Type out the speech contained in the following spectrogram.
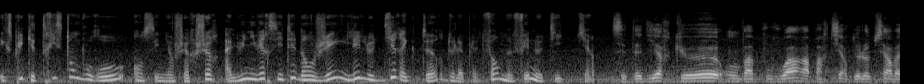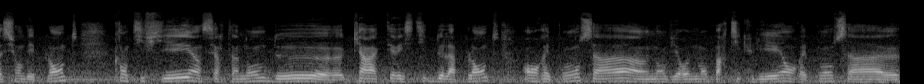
explique Tristan Bourreau, enseignant-chercheur à l'Université d'Angers. Il est le directeur de la plateforme phénotique. C'est-à-dire qu'on va pouvoir, à partir de l'observation des plantes, quantifier un certain nombre de euh, caractéristiques de la plante en réponse à un environnement particulier, en réponse à euh,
